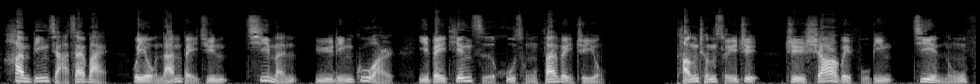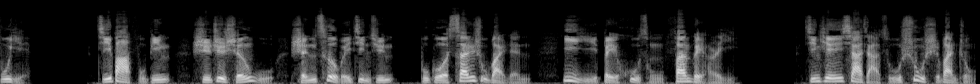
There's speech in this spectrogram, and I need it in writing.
汉兵甲在外，唯有南北军七门、羽林孤儿，以备天子护从藩位之用。唐承随至，至十二位府兵，皆农夫也。即罢府兵，使至神武、神策为禁军。不过三数万人，亦已被护从藩位而已。今天下甲卒数十万众，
